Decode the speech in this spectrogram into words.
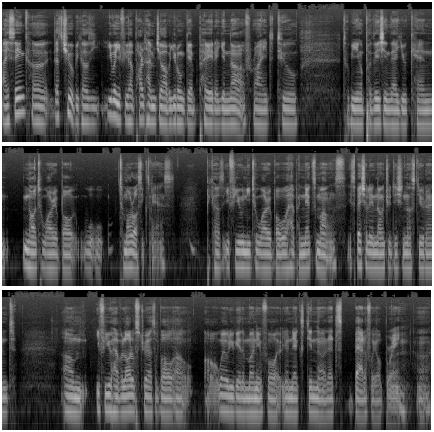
I think uh, that's true because even if you have part-time job, you don't get paid enough, right, to to be in a position that you can not worry about w- w- tomorrow's expense. Because if you need to worry about what happen next month, especially a non-traditional student, um, if you have a lot of stress about uh, uh, where will you get the money for your next dinner, that's bad for your brain. Uh,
